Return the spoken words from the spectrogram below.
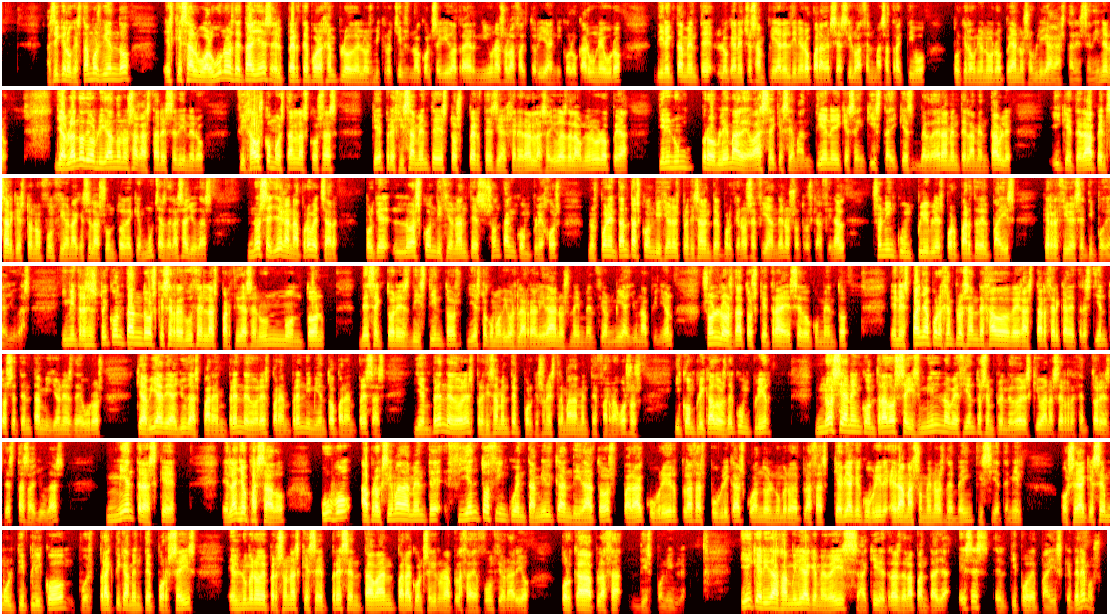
Así que lo que estamos viendo es que salvo algunos detalles, el PERTE, por ejemplo, de los microchips no ha conseguido atraer ni una sola factoría ni colocar un euro, directamente lo que han hecho es ampliar el dinero para ver si así lo hacen más atractivo, porque la Unión Europea nos obliga a gastar ese dinero. Y hablando de obligándonos a gastar ese dinero, fijaos cómo están las cosas que precisamente estos PERTES y en general las ayudas de la Unión Europea tienen un problema de base que se mantiene y que se enquista y que es verdaderamente lamentable y que te da a pensar que esto no funciona, que es el asunto de que muchas de las ayudas no se llegan a aprovechar porque los condicionantes son tan complejos, nos ponen tantas condiciones precisamente porque no se fían de nosotros que al final son incumplibles por parte del país que recibe ese tipo de ayudas. Y mientras estoy contando que se reducen las partidas en un montón de sectores distintos, y esto como digo es la realidad, no es una invención mía y una opinión, son los datos que trae ese documento, en España, por ejemplo, se han dejado de gastar cerca de 370 millones de euros que había de ayudas para emprendedores, para emprendimiento, para empresas y emprendedores, precisamente porque son extremadamente farragosos y complicados de cumplir. No se han encontrado 6.900 emprendedores que iban a ser receptores de estas ayudas, mientras que el año pasado hubo aproximadamente 150.000 candidatos para cubrir plazas públicas cuando el número de plazas que había que cubrir era más o menos de 27.000 o sea que se multiplicó pues prácticamente por seis el número de personas que se presentaban para conseguir una plaza de funcionario por cada plaza disponible. Y querida familia que me veis aquí detrás de la pantalla, ese es el tipo de país que tenemos.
